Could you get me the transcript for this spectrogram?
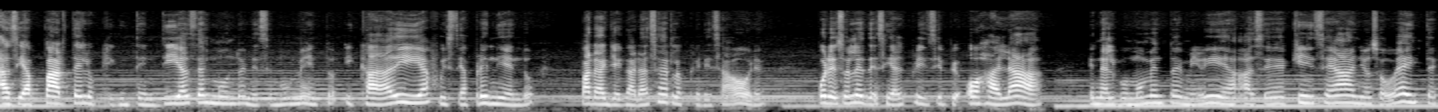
Hacía parte de lo que entendías del mundo en ese momento y cada día fuiste aprendiendo para llegar a ser lo que eres ahora. Por eso les decía al principio, ojalá en algún momento de mi vida, hace 15 años o 20,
